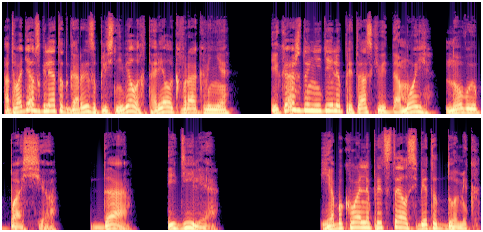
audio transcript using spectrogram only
отводя взгляд от горы заплесневелых тарелок в раковине и каждую неделю притаскивать домой новую пассию. Да, идиллия. Я буквально представил себе этот домик.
